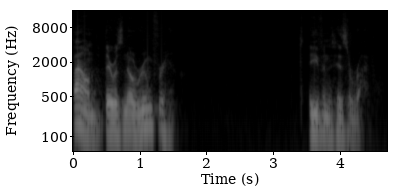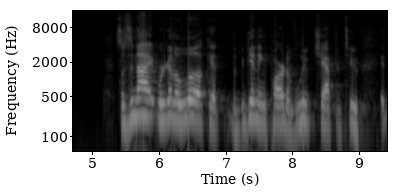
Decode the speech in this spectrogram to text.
found that there was no room for him, even at his arrival. So tonight we're going to look at the beginning part of Luke chapter 2. It,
